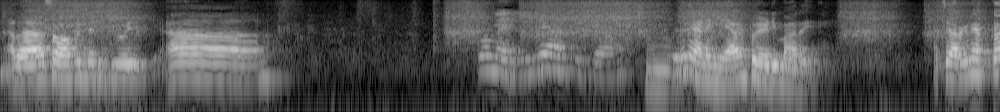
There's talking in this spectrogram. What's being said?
അതാ സോഫിന്റെ അടിക്ക് പോയി. ആ. ഇവിടെയാണെങ്കിൽ അവൻ പേടി മാറി. ആ ചിറകിനൊക്കെ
